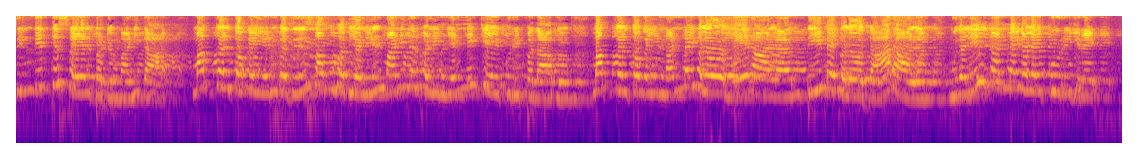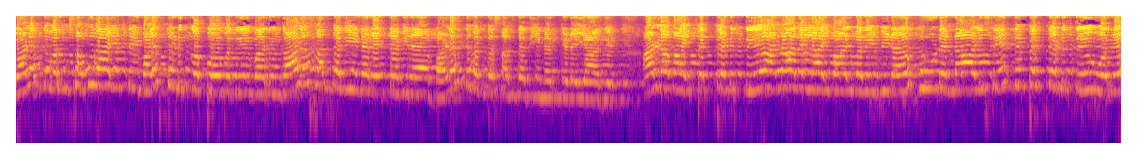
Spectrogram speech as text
சிந்தித்து செயல்படும் மனிதா மக்கள் தொகை என்பது சமூகவியலில் மனிதர்களின் எண்ணிக்கையை குறிப்பதாகும். மக்கள் தொகையின் நன்மைகளோ ஏராளம் தீமைகளோ தாராளம். முதலில் நன்மைகளை கூறுகிறேன். வளர்த்து வரும் சமுதாயத்தை வளர்த்தெடுக்க போவது வருங்கால சந்ததியினரே தவிர வளர்த்து வந்த சந்ததியினர் கிடையாது. அளவாய் பெத்தெடுத்து அனாதையாய் வாழ்வதை விட கூட நாலு சேர்த்து பெத்தெடுத்து ஒரே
